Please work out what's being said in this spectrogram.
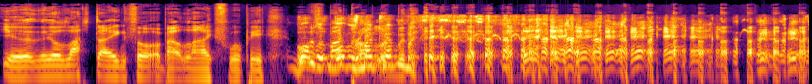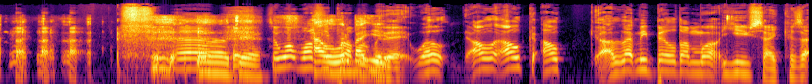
Your, your last dying thought about life will be, what, what was, my, what was my problem with it? oh dear. So what was Hal, your problem with it? Well, I'll I'll I'll uh, let me build on what you say because I,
